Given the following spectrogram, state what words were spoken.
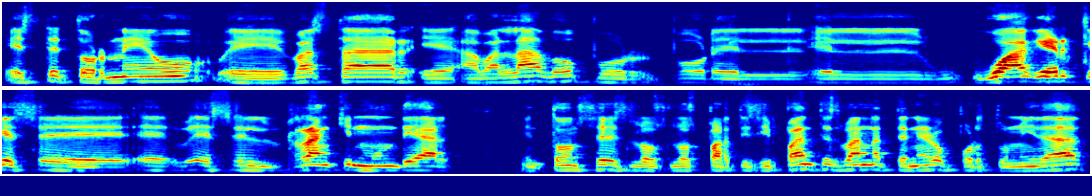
este torneo eh, va a estar eh, avalado por, por el, el Wager, que es, eh, es, el ranking mundial. Entonces, los, los participantes van a tener oportunidad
